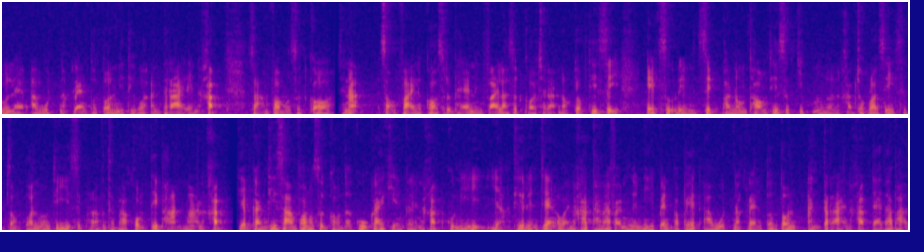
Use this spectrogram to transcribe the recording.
รุนแรงอาวุธหนักแรงทนต้นนี่ถือว่าอันตรายเลยนะครับสามฟอร์มล่าสุดก็ชนะ 2ฝ่ายแล้วก็สรุปแพ้1ฝ่ายล่าสุดก็ชนะนอกยกที่ 4 เอกสุรินทร์สิทธิ์พนมทองที่ศึกจิตเมืองนนท์นะครับชก142ปอนด์เมื่อวันที่ 25พฤษภาคมที่ผ่านมานะครับเทียบกันที่ 3 ฟอร์มล่าสุดก่อนทั้งคู่ใกล้เคียงกันเลยนะครับคู่นี้อย่างที่เรียนแจ้งเอาไว้นะครับทางด้านฝ่ายเงินนี่เป็นประเภทอาวุธหนักแรงต้นๆอันตรายนะครับแต่ถ้าผ่าน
